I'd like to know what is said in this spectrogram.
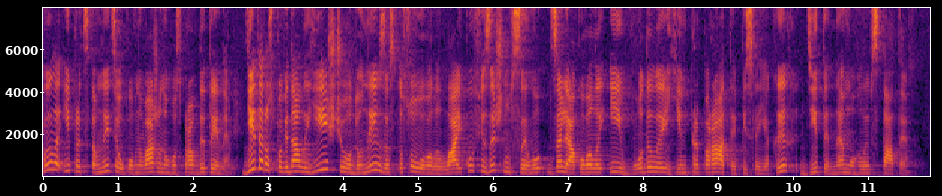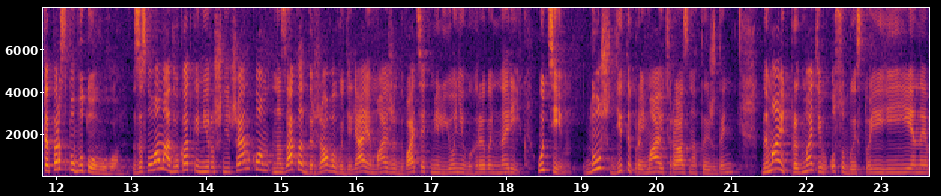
заявила і представниця уповноваженого з прав дитини. Діти розповідали їй, що до них застосовували лайку, фізичну силу, залякували і вводили їм препарати, після яких діти не могли встати. Тепер з побутового за словами адвокатки Мірошніченко, на заклад держава виділяє майже 20 мільйонів гривень на рік. Утім, душ діти приймають раз на тиждень, не мають предметів особистої гігієни,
